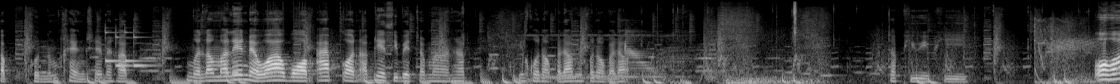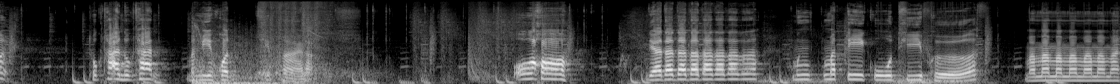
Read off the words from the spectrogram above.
กับผลน้ำแข็งใช่ไหมครับ เหมือนเรามาเล่นแบบว่าวอร์มอัพก่อนอัปเดต 11 จะมานะครับ มีคนออกไปแล้ว มีคนออกไปแล้ว จะ PVP โอ้โหทุกท่านทุกท่าน มันมีคนชิบหายแล้วโอ้โหเดี๋ยวเดี๋ยวเดี๋ยวเดี๋ยวเดี๋ยวเดี๋ยวมึงมาตีกูทีเผลอมามามามามามามา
